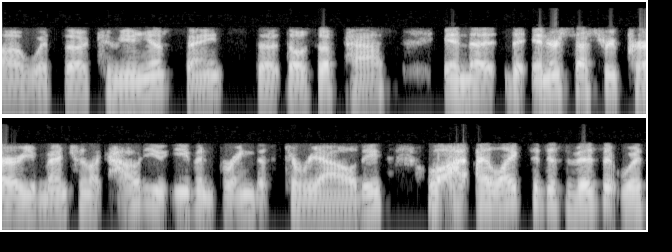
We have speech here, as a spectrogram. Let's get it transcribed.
uh, with the communion of saints, the, those that have passed. In the the intercessory prayer, you mentioned like how do you even bring this to reality? Well, I, I like to just visit with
